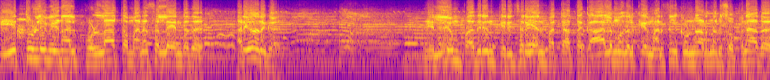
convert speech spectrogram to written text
തീത്തുള്ളി വീണാൽ പൊള്ളാത്ത മനസ്സല്ലേ എന്റത്? അറിയോ നിനക്ക്? നെല്ലും പതിരും തിരിച്ചറിയാൻ പറ്റാത്ത കാലം മുതൽക്കേ മനസ്സിൽ കൊണ്ടാടുന്ന ഒരു സ്വപ്ന അത്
